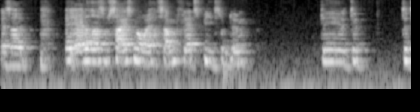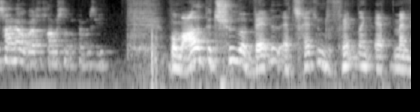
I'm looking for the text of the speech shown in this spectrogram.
altså, at jeg allerede som 16-årig har samme flat speed som dem. Det, det, det tegner jo godt for fremtiden, kan man sige. Hvor meget betyder valget af 13. forhindring, at man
